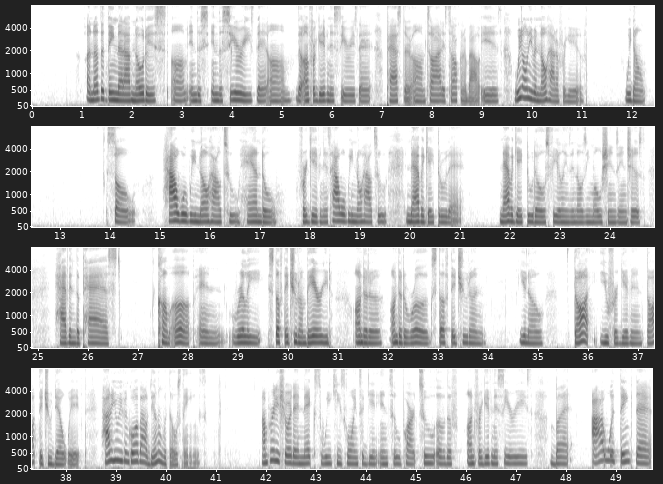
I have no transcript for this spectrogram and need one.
Another thing that I've noticed um in this in the series that um the unforgiveness series that Pastor um Todd is talking about is we don't even know how to forgive. We don't. So, how will we know how to handle forgiveness? How will we know how to navigate through that? Navigate through those feelings and those emotions and just having the past come up and really stuff that you done buried under the under the rug, stuff that you done, you know, thought you forgiven, thought that you dealt with. How do you even go about dealing with those things? I'm pretty sure that next week he's going to get into part two of the unforgiveness series. But I would think that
